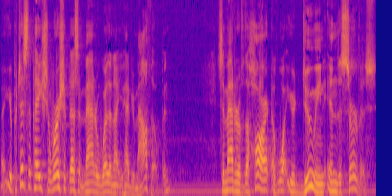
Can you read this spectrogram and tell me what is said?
Uh, your participation in worship doesn't matter whether or not you have your mouth open. It's a matter of the heart of what you're doing in the service.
